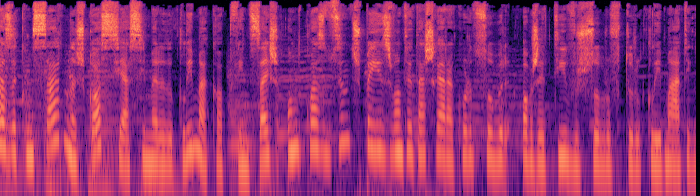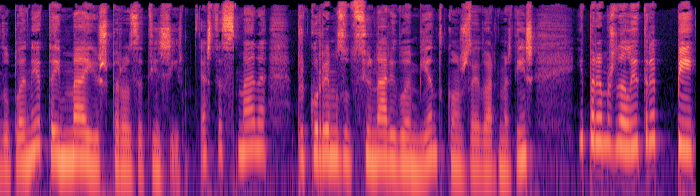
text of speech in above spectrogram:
Quase a começar, na Escócia, a Cimeira do Clima, a COP26, onde quase 200 países vão tentar chegar a acordo sobre objetivos sobre o futuro climático do planeta e meios para os atingir. Esta semana percorremos o Dicionário do Ambiente com José Eduardo Martins e paramos na letra P.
